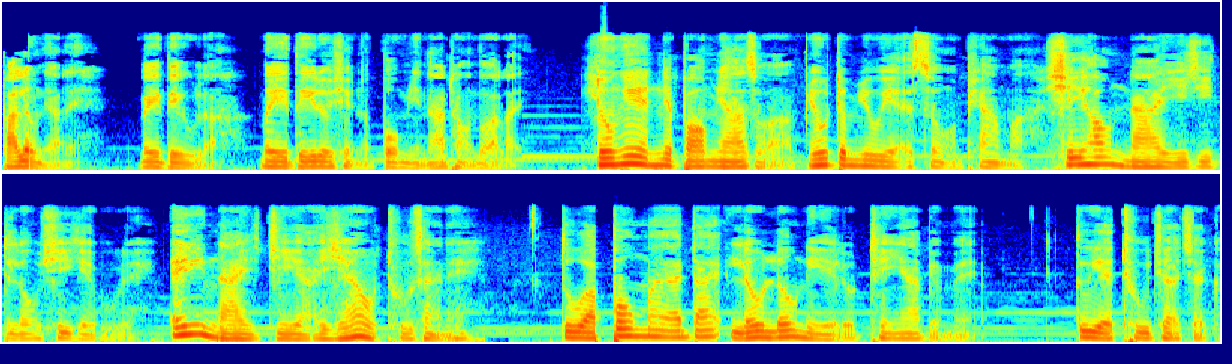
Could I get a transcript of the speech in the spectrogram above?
ဘာလုပ်နေရလဲမေးသေးဘူးလားမေးသေးလို့ရှရင်တော့ပုံမြင်နားထောင်သွားလိုက်လွန်ခဲ့တဲ့နှစ်ပေါင်းများစွာမြို့တစ်မြို့ရဲ့အစုံအဖျားမှာရှေးဟောင်းနာရီကြီးတစ်လုံးရှိခဲ့ဘူးတယ်အဲ့ဒီနာရီကြီးကအရန်ကိုထူးဆန်းတယ်သူကပုံမှန်အတိုင်းအလုံးလုံးနေရလို့ထင်ရပေမဲ့သူ့ရဲ့ထူးခြားချက်က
